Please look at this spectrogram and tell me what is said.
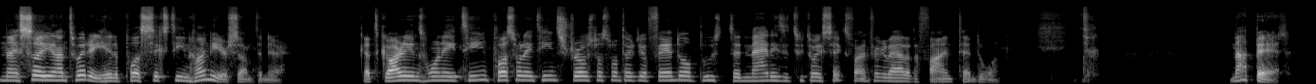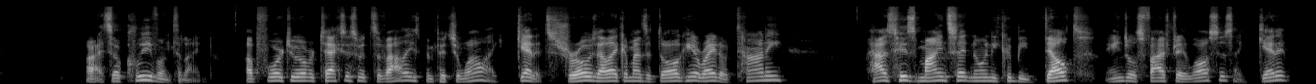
And I saw you on Twitter. You hit a plus 1600 or something there. Got the Guardians 118, plus 118, Stros plus 132, FanDuel, boost to Natties at 226. Fine, figured out how to find 10 to 1. Not bad. All right, so Cleveland tonight. Up 4 2 over Texas with Civale. He's been pitching well. I get it. Stros, I like him as a dog here, right? Ohtani, How's his mindset knowing he could be dealt? Angels five straight losses. I get it.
